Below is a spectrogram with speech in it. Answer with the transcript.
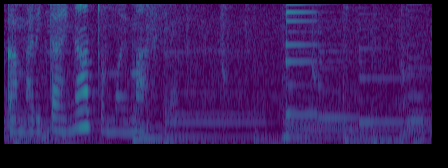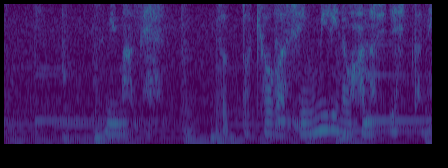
頑張りたいなと思います。すみません。ちょっと今日はしんみりのお話でしたね。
